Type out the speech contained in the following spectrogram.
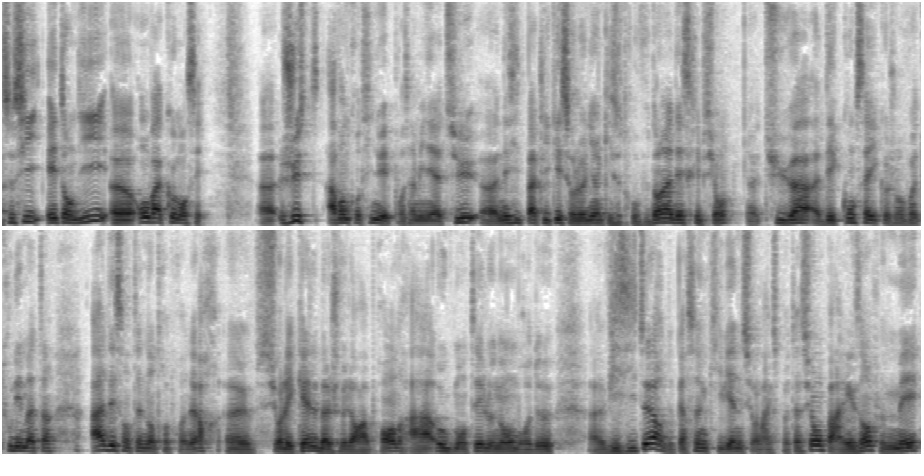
ceci étant dit, on va commencer. Euh, juste avant de continuer, pour terminer là-dessus, euh, n'hésite pas à cliquer sur le lien qui se trouve dans la description. Euh, tu as des conseils que j'envoie tous les matins à des centaines d'entrepreneurs sur lesquels bah, je vais leur apprendre à augmenter le nombre de visiteurs, de personnes qui viennent sur leur exploitation par exemple, mais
